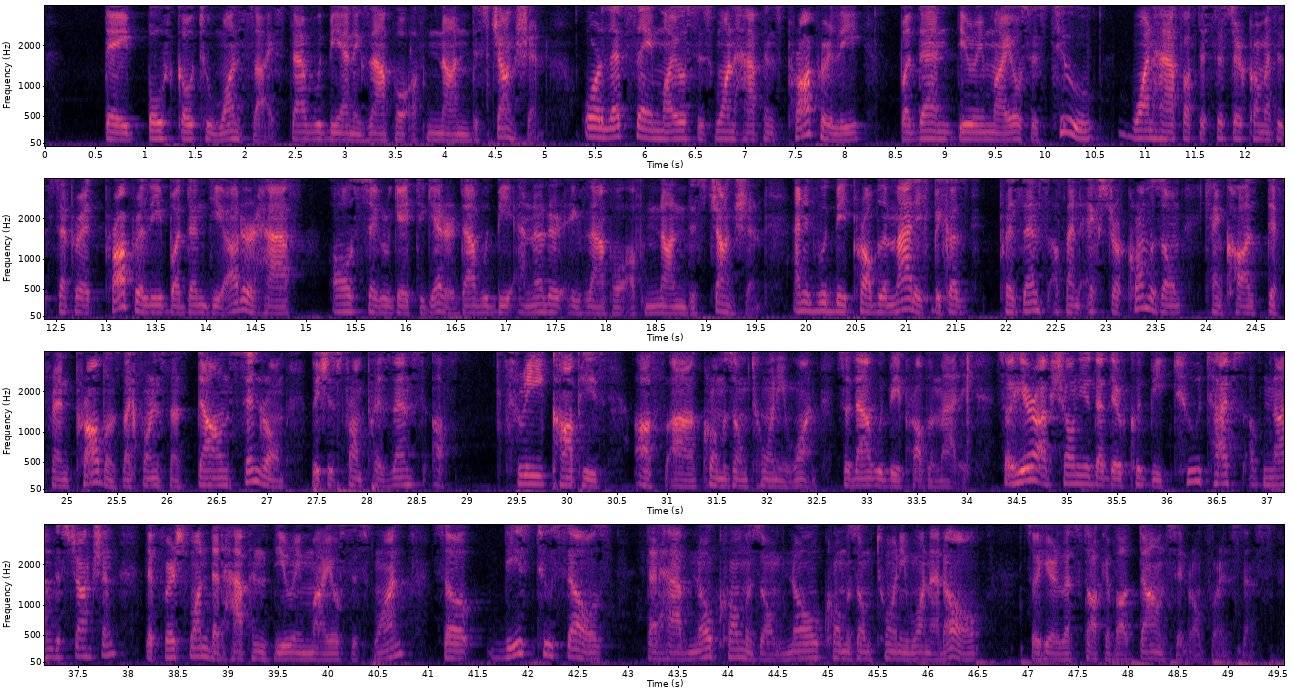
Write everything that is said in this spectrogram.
they both go to one size. That would be an example of non-disjunction. Or let's say meiosis 1 happens properly, but then during meiosis 2, one half of the sister chromatids separate properly, but then the other half all segregate together. That would be another example of non-disjunction. And it would be problematic because presence of an extra chromosome can cause different problems. Like for instance, Down syndrome, which is from presence of three copies of uh, chromosome 21. So that would be problematic. So here I've shown you that there could be two types of non-disjunction. The first one that happens during meiosis 1. So these two cells that have no chromosome, no chromosome 21 at all. So here let's talk about Down syndrome for instance.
